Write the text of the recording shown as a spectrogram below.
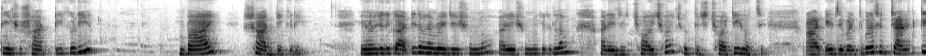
তিনশো ষাট ডিগ্রি বাই ষাট ডিগ্রি। এখানে যদি কাটি, তাহলে আমরা এই যে শূন্য আর এই শূন্য কেটে দিলাম। আর এই যে ছয় ছয়, ছত্রিশ, ছয়টি হচ্ছে। আর এই যে এবার কী বলেছে? চারটি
